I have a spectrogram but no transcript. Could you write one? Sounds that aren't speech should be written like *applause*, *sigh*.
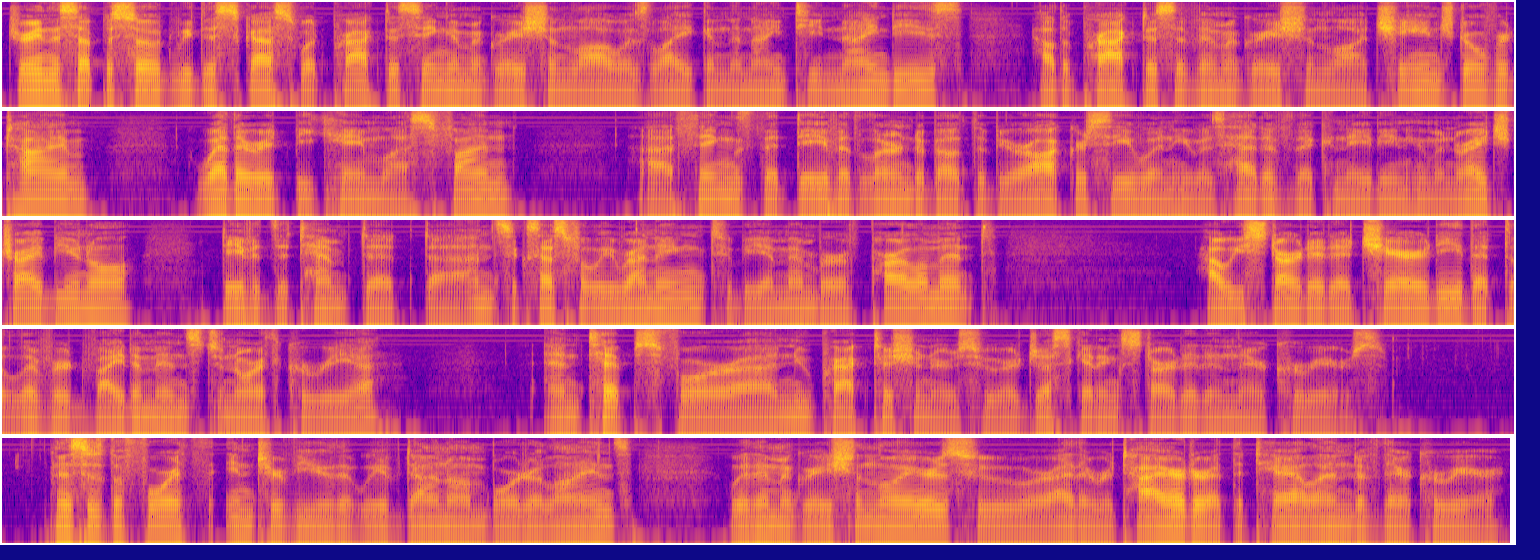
During this episode, we discuss what practicing immigration law was like in the 1990s, how the practice of immigration law changed over time, whether it became less fun, uh, things that David learned about the bureaucracy when he was head of the Canadian Human Rights Tribunal, David's attempt at uh, unsuccessfully running to be a member of parliament, how he started a charity that delivered vitamins to North Korea, and tips for uh, new practitioners who are just getting started in their careers. This is the fourth interview that we have done on Borderlines with immigration lawyers who are either retired or at the tail end of their career.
